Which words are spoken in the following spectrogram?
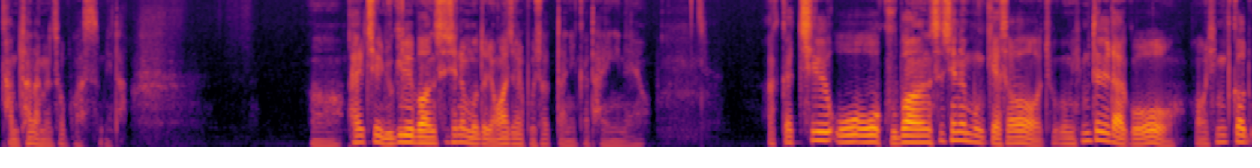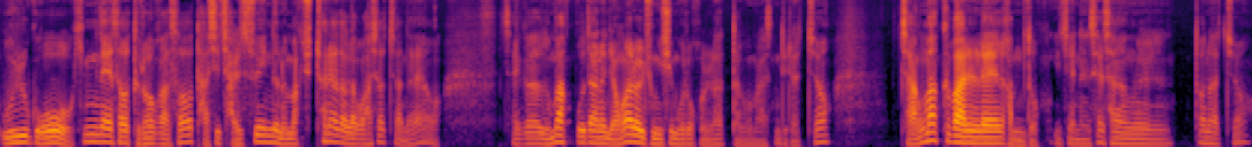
감탄하면서 보았습니다. 어, 8761번 쓰시는 분도 영화 잘 보셨다니까 다행이네요. 아까 7559번 쓰시는 분께서 조금 힘들다고 어, 힘껏 울고 힘내서 들어가서 다시 잘 수 있는 음악 추천해 달라고 하셨잖아요. 제가 음악보다는 영화를 중심으로 골랐다고 말씀드렸죠. 장마크 발레 감독 이제는 세상을 떠났죠.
